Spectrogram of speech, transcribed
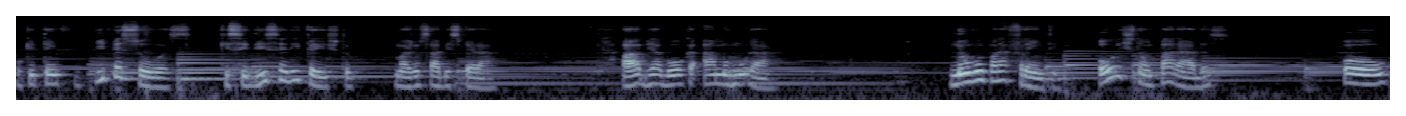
o que tem de pessoas que se dizem de Cristo, mas não sabe esperar, abre a boca a murmurar, não vão para a frente, ou estão paradas ou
